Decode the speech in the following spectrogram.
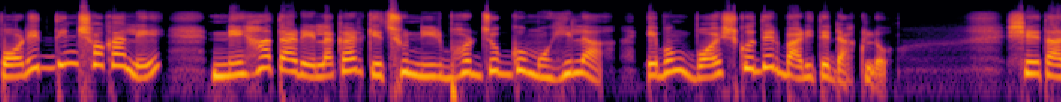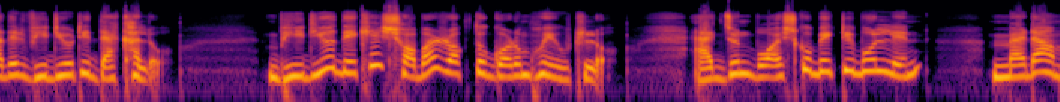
পরের দিন সকালে নেহা তার এলাকার কিছু নির্ভরযোগ্য মহিলা এবং বয়স্কদের বাড়িতে ডাকল। সে তাদের ভিডিওটি দেখাল। ভিডিও দেখে সবার রক্ত গরম হয়ে উঠল। একজন বয়স্ক ব্যক্তি বললেন, ম্যাডাম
